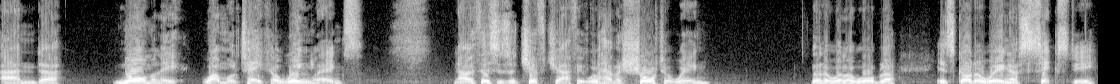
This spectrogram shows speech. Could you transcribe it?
And uh, normally one will take a wing length. Now, if this is a chiffchaff, it will have a shorter wing than a willow warbler. It's got a wing of 60,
